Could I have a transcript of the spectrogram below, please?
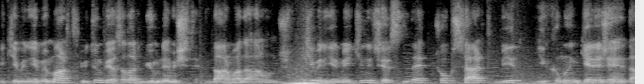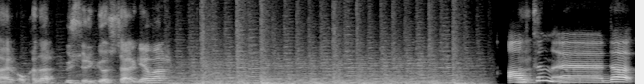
2020 Mart bütün piyasalar gümlemişti. Darmadağın olmuştu. 2022'nin içerisinde çok sert bir yıkımın geleceğine dair o kadar bir sürü gösterge var. Altın eee, da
